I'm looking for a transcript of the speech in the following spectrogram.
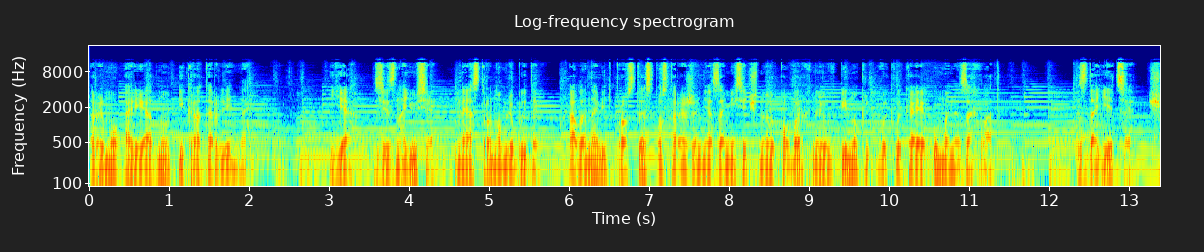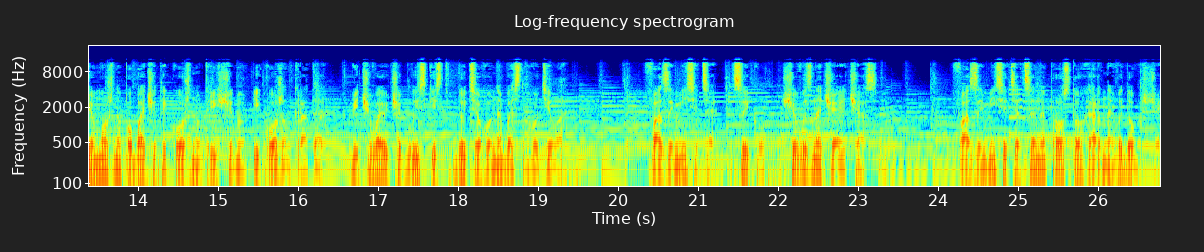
Риму Аріадну і кратер Лінне. Я, зізнаюся, не астроном-любитель, але навіть просте спостереження за місячною поверхнею в бінокль викликає у мене захват. Здається, що можна побачити кожну тріщину і кожен кратер, відчуваючи близькість до цього небесного тіла. Фази місяця цикл, що визначає час. Фази місяця це не просто гарне видовище,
